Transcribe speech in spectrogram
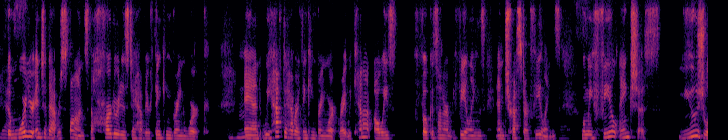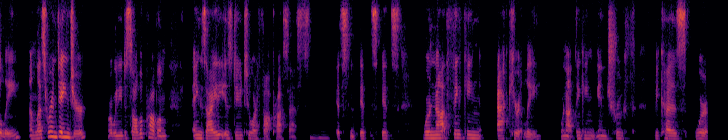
Yes. The more you're into that response, the harder it is to have their thinking brain work. Mm-hmm. And we have to have our thinking brain work, right? We cannot always focus on our feelings and trust our feelings. Yes. When we feel anxious, usually, unless we're in danger or we need to solve a problem, anxiety is due to our thought process. Mm-hmm. It's it's it's we're not thinking accurately. We're not thinking in truth because we're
